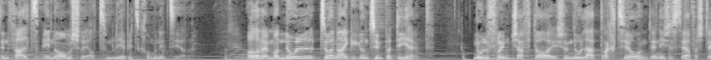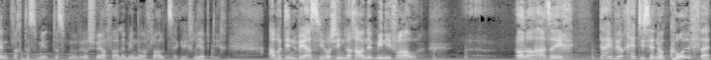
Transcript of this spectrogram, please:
dann fällt es enorm schwer, zum Liebe zu kommunizieren. Oder wenn man null Zuneigung und Sympathie hat, null Freundschaft da ist und null Attraktion, dann ist es sehr verständlich, dass mir, dass mir schwerfallen, meiner Frau zu sagen, ich liebe dich. Aber dann wäre sie wahrscheinlich auch nicht meine Frau. Oder? Also ich, da wirklich hat uns ja noch geholfen,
